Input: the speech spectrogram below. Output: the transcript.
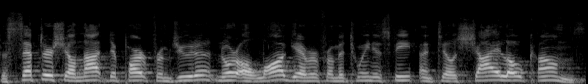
The scepter shall not depart from Judah, nor a lawgiver from between his feet until Shiloh comes.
